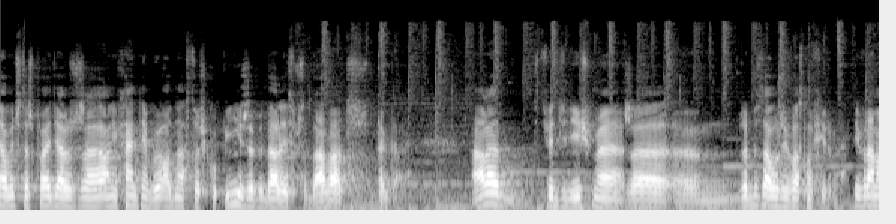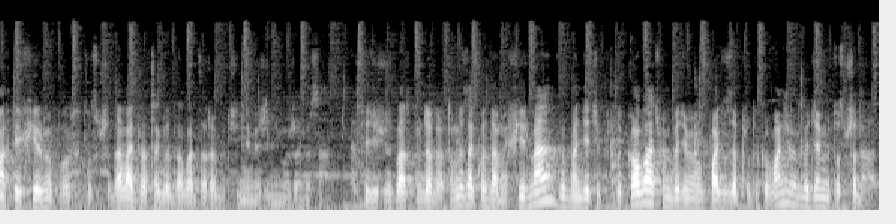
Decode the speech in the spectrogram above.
Liminowicz też powiedział, że oni chętnie by od nas coś kupili, żeby dalej sprzedawać i tak. Ale stwierdziliśmy, że żeby założyć własną firmę i w ramach tej firmy po prostu to sprzedawać, dlaczego dawać zarobić innym, jeżeli nie możemy sami. Stwierdziliśmy z Bartkiem, dobra, to my zakładamy firmę, wy będziecie produkować, my będziemy płacić za produkowanie, my będziemy to sprzedawać.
